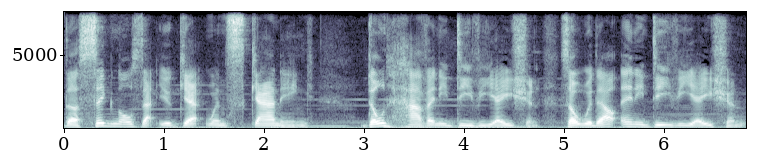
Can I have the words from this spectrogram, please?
the signals that you get when scanning don't have any deviation. So without any deviation,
